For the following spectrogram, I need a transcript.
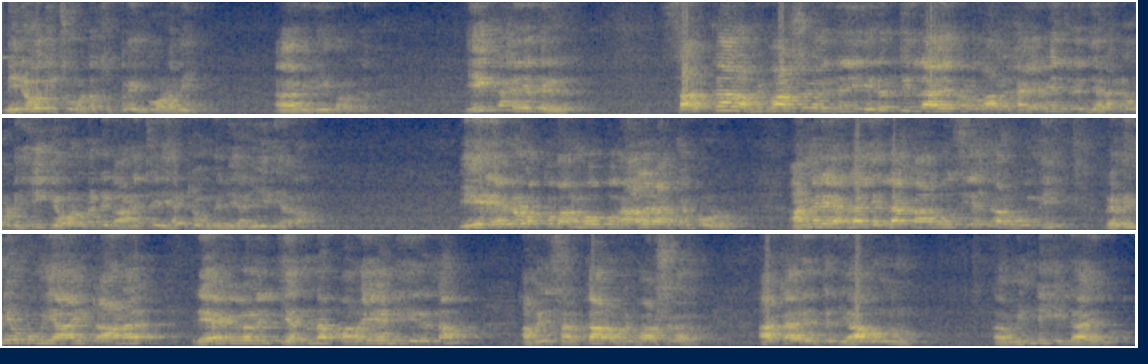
നിരോധിച്ചുകൊണ്ട് സുപ്രീം കോടതി വിധി പറഞ്ഞത്. ഈ കാര്യത്തിൽ സർക്കാർ അഭിഭാഷകർ ഇതിനെ എതിർത്തില്ല എന്നുള്ളതാണ് ഹൈറേഞ്ചിലെ ജനങ്ങളോട് ഈ ഗവൺമെന്റ് കാണിച്ച ഏറ്റവും വലിയ അനീതി അതാണ് ഈ രേഖകളൊക്കെ വനംവകുപ്പ് ഹാജരാക്കിയപ്പോഴും അങ്ങനെയല്ല എല്ലാ കാലവും സി എച്ച് ആർ ഭൂമി റവന്യൂ ഭൂമിയായിട്ടാണ് രേഖകളിൽ എന്ന് പറയേണ്ടിയിരുന്ന അഭി സർക്കാർ അഭിഭാഷകർ കാര്യത്തിൽ യാതൊന്നും മിണ്ടിയില്ല എന്നുള്ളതാണ്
